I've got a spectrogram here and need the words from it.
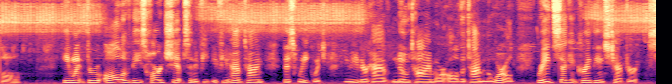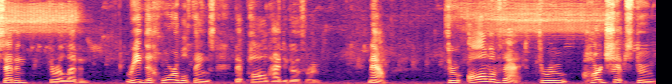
Paul. He went through all of these hardships, and if you, if you have time this week, which you either have no time or all the time in the world, read Second Corinthians chapter 7 through 11. Read the horrible things that Paul had to go through. Now, through all of that, through hardships, through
